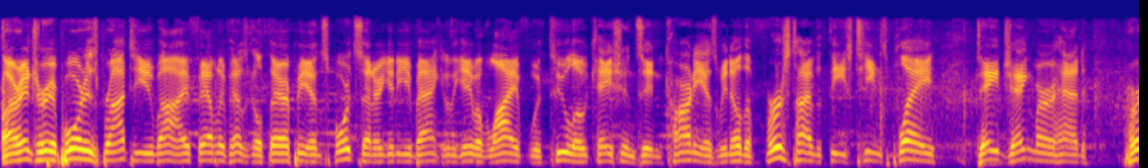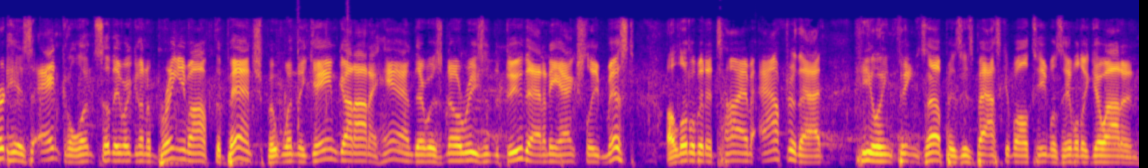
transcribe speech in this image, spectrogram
Our injury report is brought to you by Family Physical Therapy and Sports Center, getting you back into the game of life with two locations in Kearney. As we know, the first time that these teams play, Day Jangmer had hurt his ankle, and so they were going to bring him off the bench. But when the game got out of hand, there was no reason to do that, and he actually missed a little bit of time after that, healing things up as his basketball team was able to go out and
